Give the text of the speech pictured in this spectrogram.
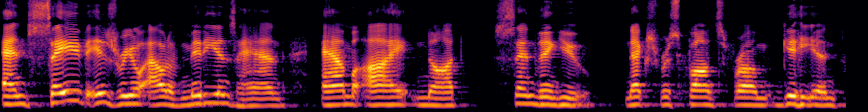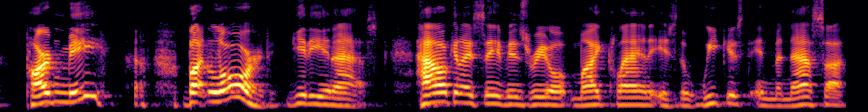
and save Israel out of Midian's hand. Am I not sending you? Next response from Gideon Pardon me? but Lord, Gideon asked, How can I save Israel? My clan is the weakest in Manasseh,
